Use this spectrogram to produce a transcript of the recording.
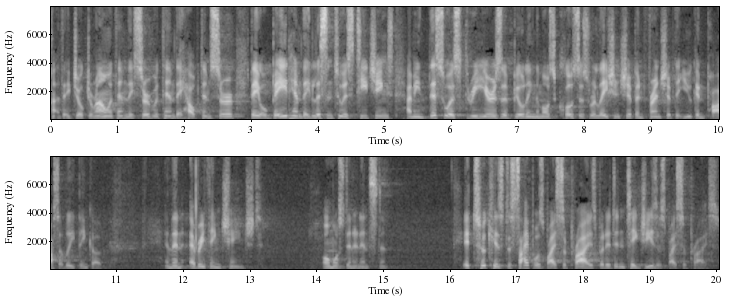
They joked around with him, they served with him, they helped him serve, they obeyed him, they listened to his teachings. I mean, this was three years of building the most closest relationship and friendship that you can possibly think of. And then everything changed almost in an instant. It took his disciples by surprise, but it didn't take Jesus by surprise.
